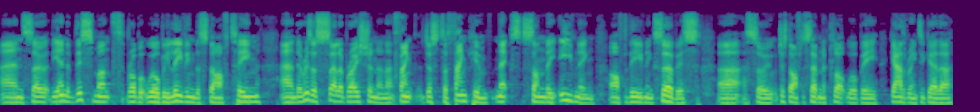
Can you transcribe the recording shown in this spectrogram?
And so at the end of this month, Robert will be leaving the staff team. And there is a celebration, and I thank, just to thank him next Sunday evening after the evening service. Uh, so just after 7 o'clock, we'll be gathering together,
